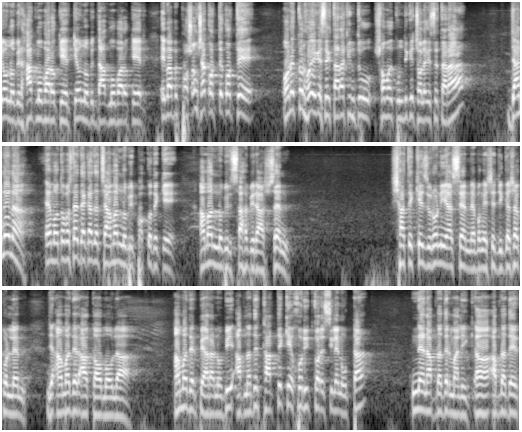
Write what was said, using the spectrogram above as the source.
কেউ নবীর হাত মুবারকের, কেউ নবীর দাঁত মুবারকের, এভাবে প্রশংসা করতে করতে অনেকক্ষণ হয়ে গেছে, তারা কিন্তু সময় কোন দিকে চলে গেছে তারা জানে না। এমত অবস্থায় দেখা যাচ্ছে আমার নবীর পক্ষ থেকে আমার নবীর সাহাবিরা আসছেন, সাথে খেজুরও নিয়ে আসেন এবং এসে জিজ্ঞাসা করলেন যে, আমাদের আকাও মৌলা আমাদের পেয়ারা নবী, আপনাদের কার থেকে খরিদ করেছিলেন উটটা? নেন আপনাদের মালিক আপনাদের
